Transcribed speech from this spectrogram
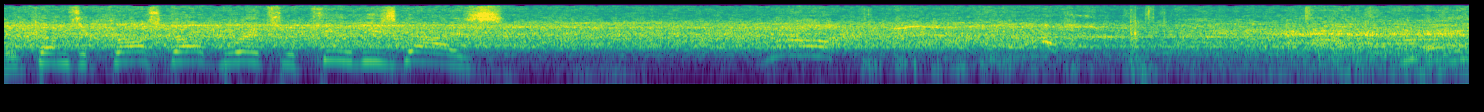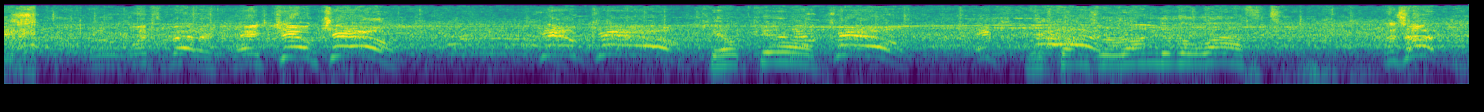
Here comes a cross dog blitz with two of these guys. What's better? Hey, kill, kill! Kill, kill! Kill, kill. Kill, kill! Here comes a run to the left. That's up!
